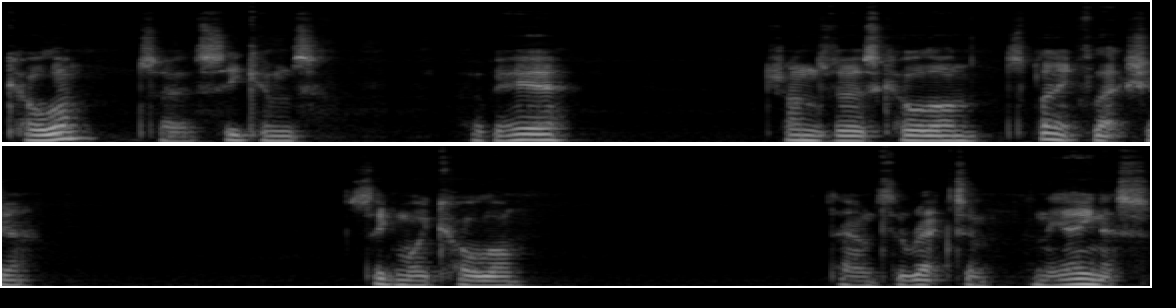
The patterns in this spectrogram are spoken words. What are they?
the colon. So the cecum's over here, transverse colon, splenic flexure, sigmoid colon, down to the rectum and the anus.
